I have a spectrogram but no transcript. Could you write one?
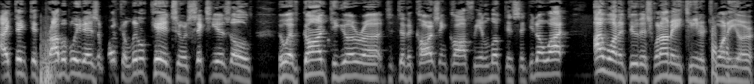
I think that probably there's a bunch of little kids who are six years old who have gone to your uh, to, the Cars and Coffee and looked and said, you know what, I want to do this when I'm 18 or 20 or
